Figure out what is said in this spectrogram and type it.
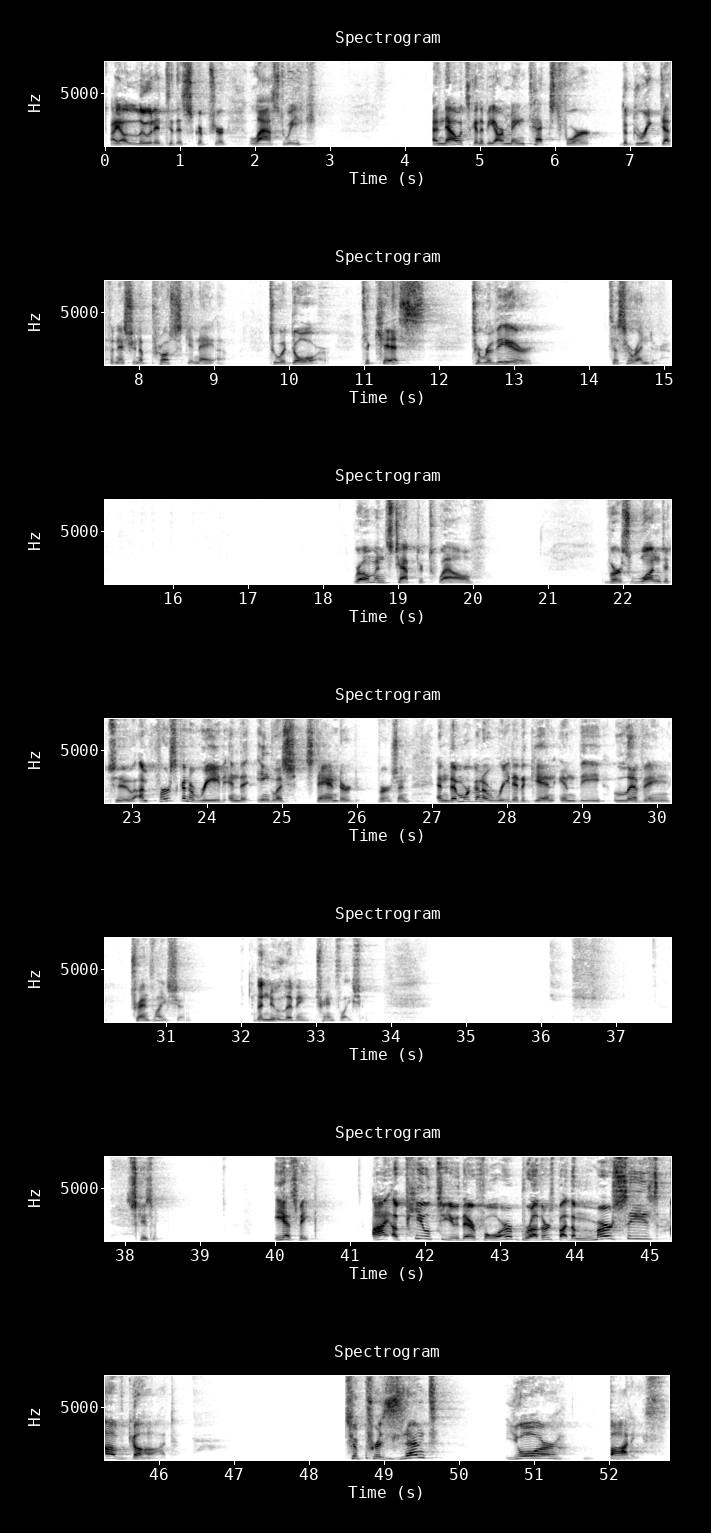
I alluded to this scripture last week, and now it's going to be our main text for the Greek definition of proskuneo, to adore, to kiss, to revere, to surrender. Romans chapter 12, verse 1 to 2. I'm first going to read in the English Standard Version, and then we're going to read it again in the Living Translation, the New Living Translation. Excuse me. ESV. I appeal to you, therefore, brothers, by the mercies of God to present your bodies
